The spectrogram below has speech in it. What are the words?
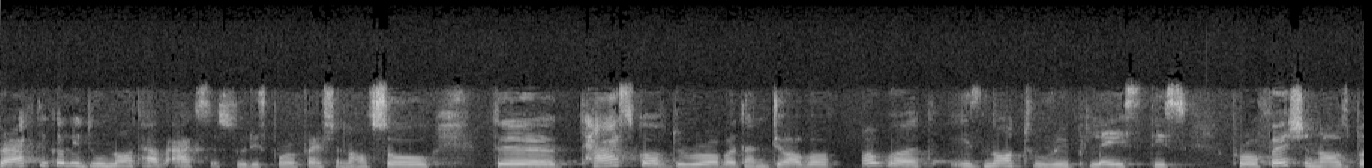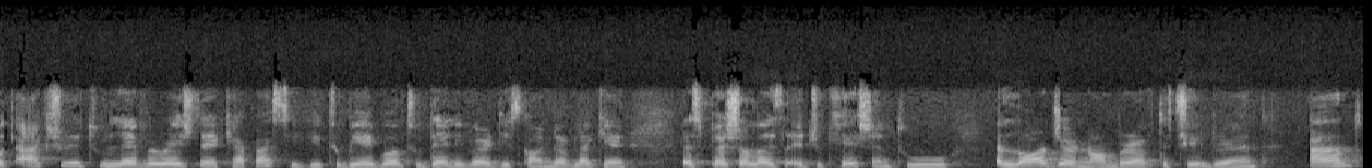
practically do not have access to these professionals. So the task of the robot and job of robot is not to replace these professionals, but actually to leverage their capacity to be able to deliver this kind of like a, a specialized education to a larger number of the children and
